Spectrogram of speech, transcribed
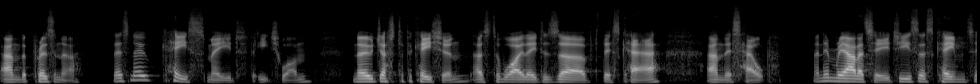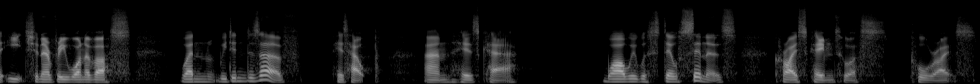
and the prisoner. There's no case made for each one, no justification as to why they deserved this care and this help. And in reality, Jesus came to each and every one of us when we didn't deserve his help and his care. While we were still sinners, Christ came to us, Paul writes.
